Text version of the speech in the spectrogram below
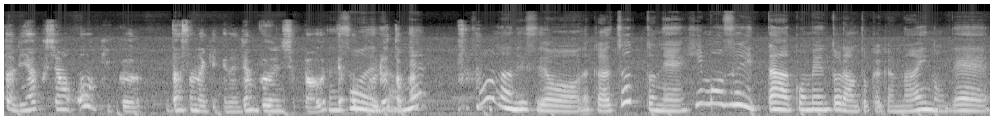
とリアクション大きく出さなきゃいけないじゃん文章を打って送るとか。そうなんですよ。だからちょっとね、紐づいたコメント欄とかがないので、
